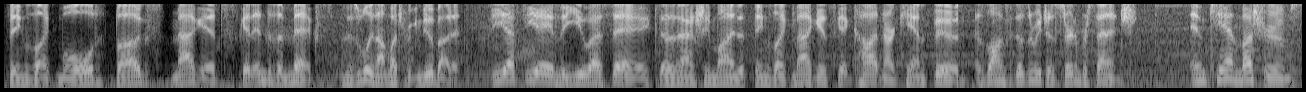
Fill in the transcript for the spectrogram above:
Things like mold, bugs, maggots get into the mix, and there's really not much we can do about it. The FDA in the USA doesn't actually mind if things like maggots get caught in our canned food, as long as it doesn't reach a certain percentage. In canned mushrooms,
